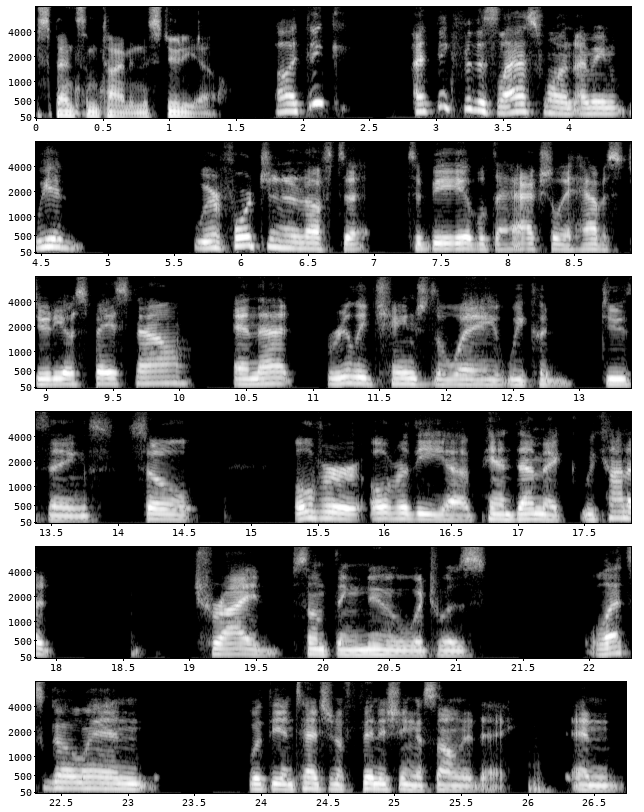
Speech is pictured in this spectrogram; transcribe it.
spend some time in the studio Well, I think I think for this last one, I mean, we had we were fortunate enough to to be able to actually have a studio space now, and that really changed the way we could do things. So over over the uh, pandemic, we kind of tried something new, which was let's go in with the intention of finishing a song today and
